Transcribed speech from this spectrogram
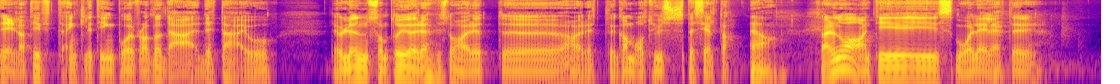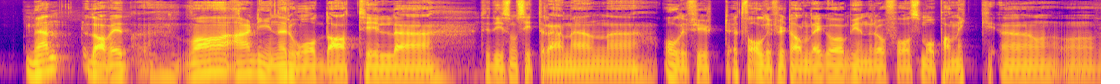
relativt enkle ting på overflaten. Det er, dette er jo, det er jo lønnsomt å gjøre hvis du har et, uh, har et gammelt hus spesielt. da. Ja. Så er det noe annet i, i små leiligheter. Men David, hva er dine råd da til, eh, til de som sitter der med en eh, oljefyrt, et for oljefyrt anlegg og begynner å få småpanikk? og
